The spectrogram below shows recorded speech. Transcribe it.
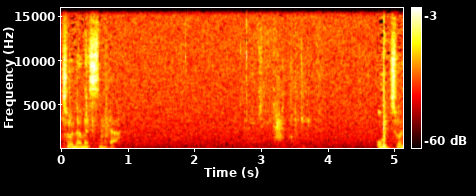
초 남았습니다. 5초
